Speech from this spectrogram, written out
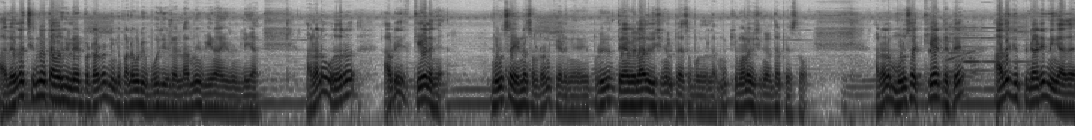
அதில் ஏதாவது சின்ன தவறுகள் ஏற்பட்டாலும் நீங்கள் பண்ணக்கூடிய பூஜைகள் எல்லாமே வீணாகிடும் இல்லையா? அதனால் ஒரு தடவை அப்படியே கேளுங்க. முழுசாக என்ன சொல்கிறோன்னு கேளுங்க. எப்படியும் தேவையில்லாத விஷயங்கள் பேச போகிறதில்ல முக்கியமான விஷயங்கள் தான் பேசுகிறோம் அதனால் முழுசாக கேட்டுட்டு அதுக்கு பின்னாடி நீங்கள் அதை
